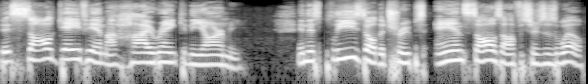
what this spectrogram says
that Saul gave him a high rank in the army. And this pleased all the troops and Saul's officers as well.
